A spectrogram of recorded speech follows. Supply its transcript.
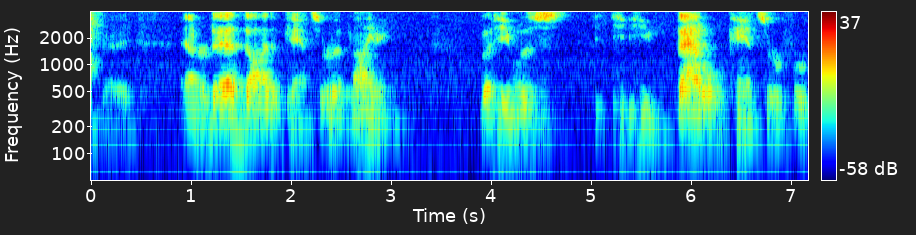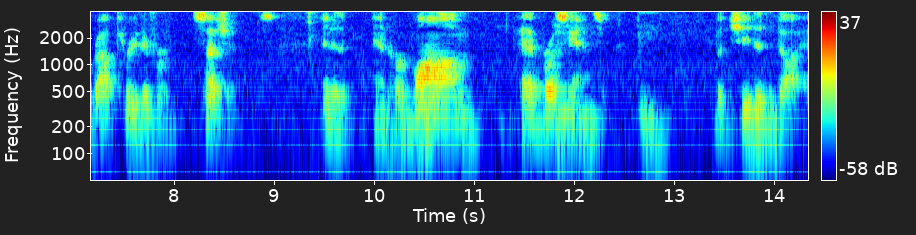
okay, and her dad died of cancer at 90 but he was he, he battled cancer for about three different sessions, and it, and her mom had breast cancer, but she didn't die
